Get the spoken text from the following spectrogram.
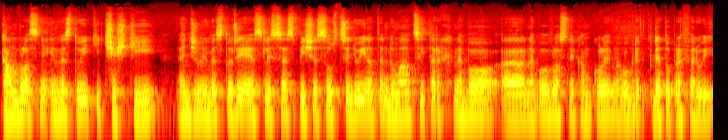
kam vlastně investují ti čeští angel investoři, jestli se spíše soustředují na ten domácí trh nebo, eh, nebo vlastně kamkoliv, nebo kde, kde to preferují?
